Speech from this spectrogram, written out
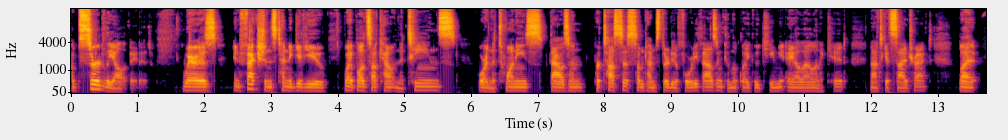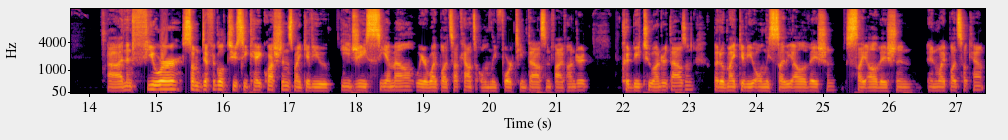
absurdly elevated. Whereas infections tend to give you white blood cell count in the teens, or in the 20s thousand. Pertussis, sometimes 30 to 40,000, can look like leukemia, ALL in a kid, not to get sidetracked. But, uh, and then fewer, some difficult 2CK questions might give you EG CML, where your white blood cell count's only 14,500, could be 200,000, but it might give you only slightly elevation, slight elevation in white blood cell count.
